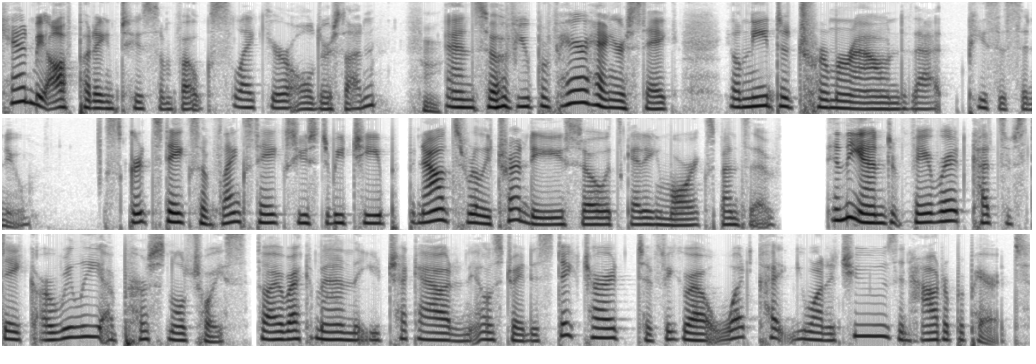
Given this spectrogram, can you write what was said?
can be off putting to some folks, like your older son. Hmm. And so if you prepare hanger steak, you'll need to trim around that piece of sinew. Skirt steaks and flank steaks used to be cheap, but now it's really trendy, so it's getting more expensive. In the end, favorite cuts of steak are really a personal choice. So I recommend that you check out an illustrated steak chart to figure out what cut you want to choose and how to prepare it.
